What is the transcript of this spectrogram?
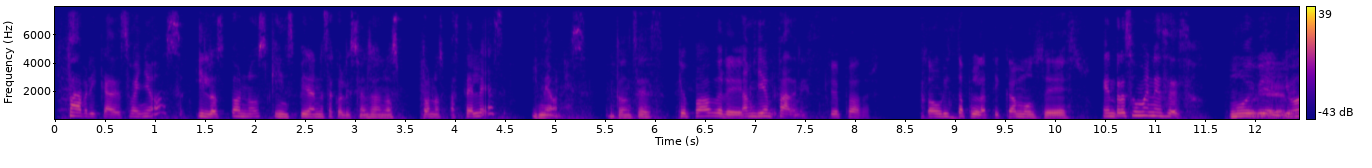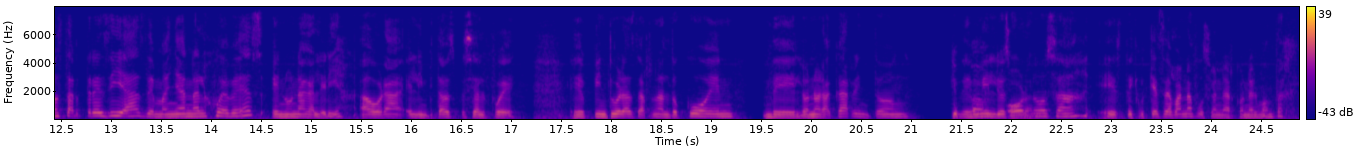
fábrica de sueños y los tonos que inspiran esa colección son los tonos pasteles y neones. Entonces, qué padre. También padres. Qué padre. Ahorita platicamos de eso. En resumen es eso. Muy bien. Y vamos a estar tres días, de mañana al jueves, en una galería. Ahora el invitado especial fue eh, pinturas de Arnaldo Cohen, de Leonora Carrington, de. Emilio. Espinosa, este, que se van a fusionar con el montaje.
